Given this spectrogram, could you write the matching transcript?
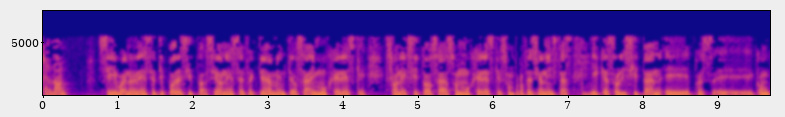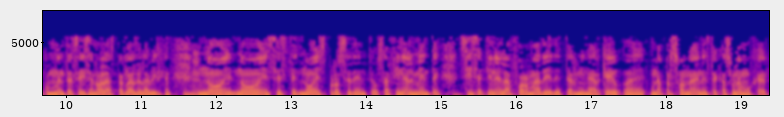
Perdón. Sí, bueno, en este tipo de situaciones, efectivamente, o sea, hay mujeres que son exitosas, son mujeres que son profesionistas y que solicitan, eh, pues, eh, como comúnmente se dice, ¿no? Las perlas de la Virgen. No, no es este, no es procedente. O sea, finalmente, sí se tiene la forma de determinar que eh, una persona, en este caso una mujer,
